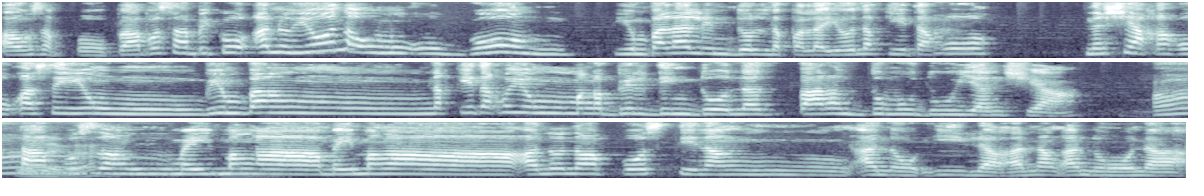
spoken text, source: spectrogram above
Pausap ko. Tapos sabi ko, ano yun na umuugong? Yung pala lindol na pala yun. Nakita ko, na-shock ako kasi yung, yung bang, nakita ko yung mga building doon na parang dumuduyan siya. Ah, Tapos Talaga? ang may mga may mga ano na poste ng ano ila ng ano na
